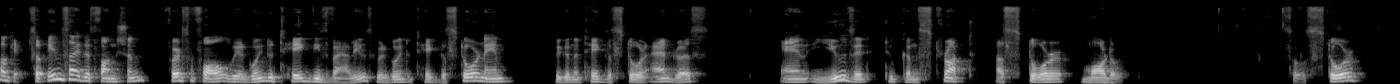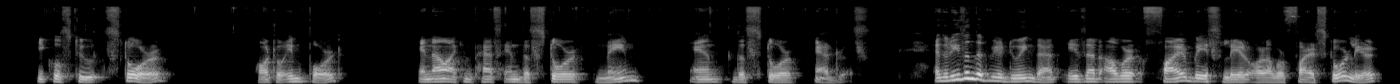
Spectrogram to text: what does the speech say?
Okay, so inside this function, first of all, we are going to take these values. We're going to take the store name we're going to take the store address and use it to construct a store model. So store equals to store auto import and now I can pass in the store name and the store address. And the reason that we are doing that is that our Firebase layer or our Firestore layer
